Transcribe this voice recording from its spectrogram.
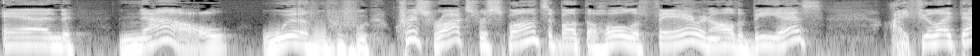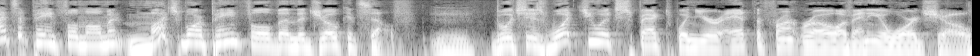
and now Will, Chris Rock's response about the whole affair and all the BS. I feel like that's a painful moment, much more painful than the joke itself, which is what you expect when you're at the front row of any award show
